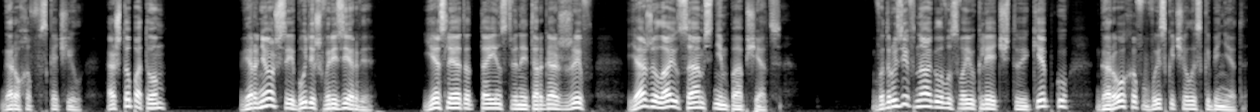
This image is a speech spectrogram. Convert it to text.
Горохов вскочил. А что потом? Вернешься и будешь в резерве. Если этот таинственный торгаш жив, я желаю сам с ним пообщаться. Водрузив на голову свою клетчатую кепку, Горохов выскочил из кабинета.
